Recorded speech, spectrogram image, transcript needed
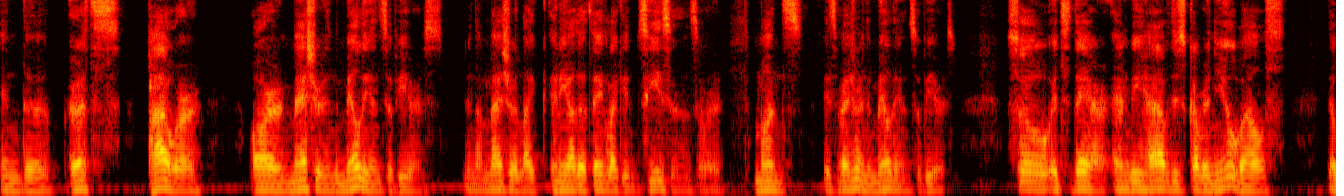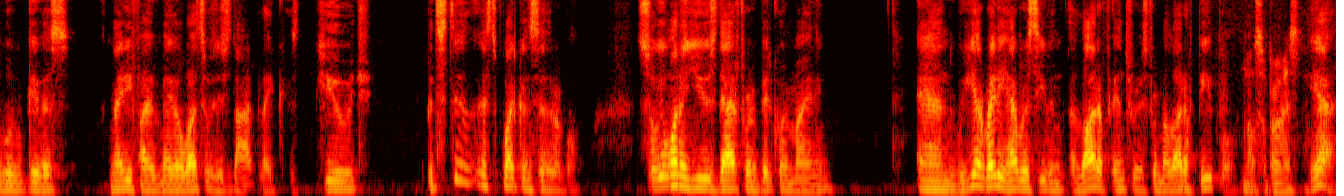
in the Earth's power are measured in the millions of years you know, measured like any other thing, like in seasons or months. It's measured in the millions of years. So it's there. And we have discovered new wells that will give us 95 megawatts, which is not like huge, but still it's quite considerable. So we want to use that for Bitcoin mining. And we already have received a lot of interest from a lot of people. Not surprised. Yeah.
